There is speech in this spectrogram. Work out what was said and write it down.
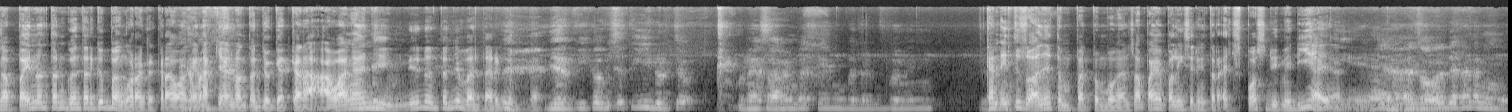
Ngapain nonton Gontar Gebang orang ke Kerawang enaknya nonton joget Karawang anjing. Dia nontonnya Bantar Gebang. biar Viko bisa tidur cok penasaran banget mau Bantar Gebang ini Kan itu soalnya tempat pembuangan sampah yang paling sering terekspos di media ya. Iya, soalnya dia kan emang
